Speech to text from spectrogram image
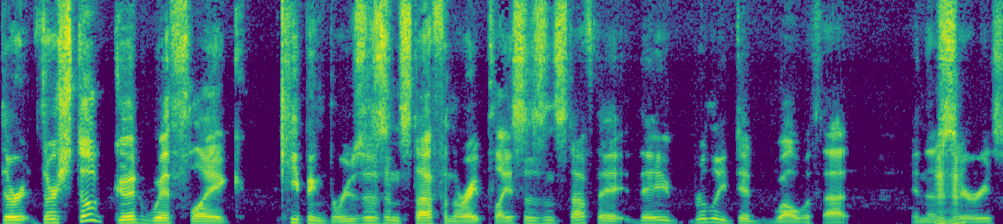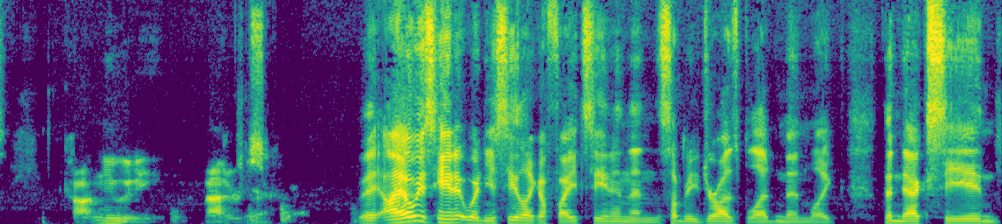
they're they're still good with like keeping bruises and stuff in the right places and stuff. They they really did well with that in this Mhm. series. Continuity matters. But I always hate it when you see like a fight scene and then somebody draws blood and then like the next scene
